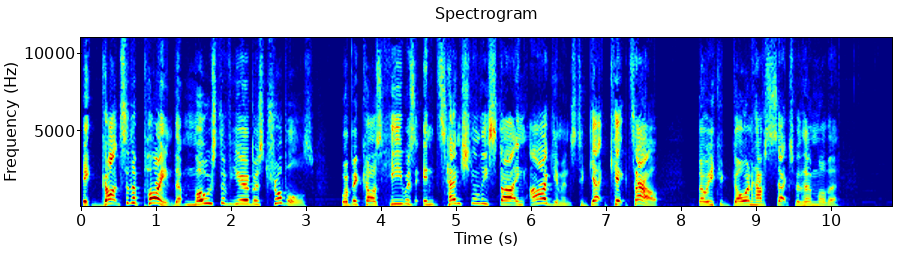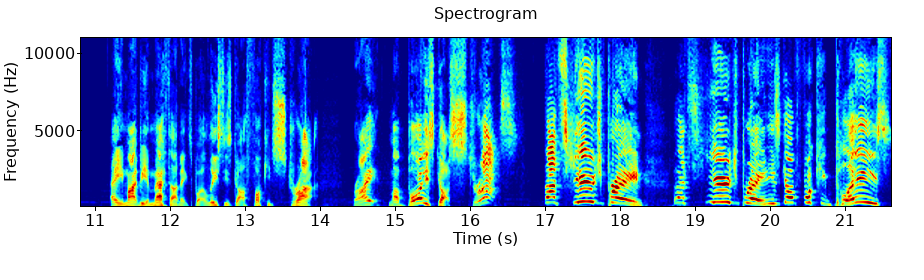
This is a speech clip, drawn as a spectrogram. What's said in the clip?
It got to the point that most of Yerba's troubles were because he was intentionally starting arguments to get kicked out so he could go and have sex with her mother. Hey, he might be a meth addict, but at least he's got a fucking strat, right? My boy's got strats. That's huge brain. That's huge brain. He's got fucking plays.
